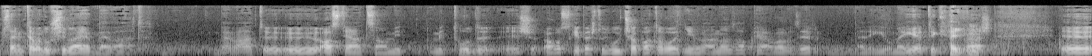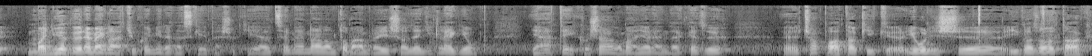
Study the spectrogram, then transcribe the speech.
szerintem a Dusivájev bevált. bevált. Ő, ő azt játsza, amit, amit tud, és ahhoz képest, hogy új csapata volt, nyilván az apjával azért elég jó megértik egymást. Majd jövőre meglátjuk, hogy mire lesz képes a Kielce, mert nálam továbbra is az egyik legjobb játékos állománya rendelkező csapat, akik jól is igazoltak.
